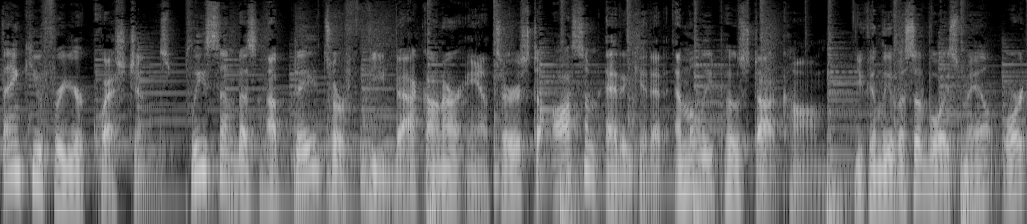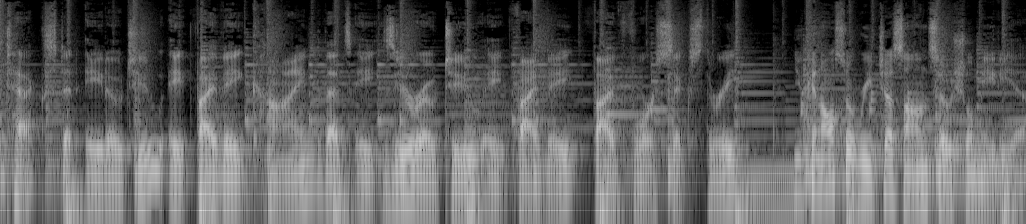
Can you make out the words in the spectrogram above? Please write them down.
Thank you for your questions. Please send us updates or feedback on our answers to awesomeetiquette at emilypost.com. You can leave us a voicemail or text at 802 858 KIND. That's 802 858 5463. You can also reach us on social media.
